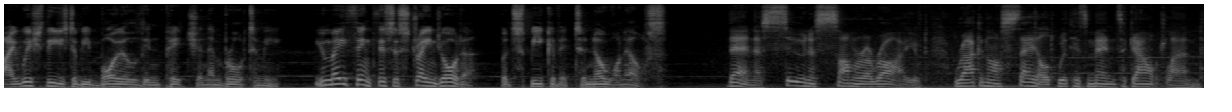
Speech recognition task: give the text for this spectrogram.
I wish these to be boiled in pitch and then brought to me. You may think this a strange order, but speak of it to no one else. Then, as soon as summer arrived, Ragnar sailed with his men to Gautland,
